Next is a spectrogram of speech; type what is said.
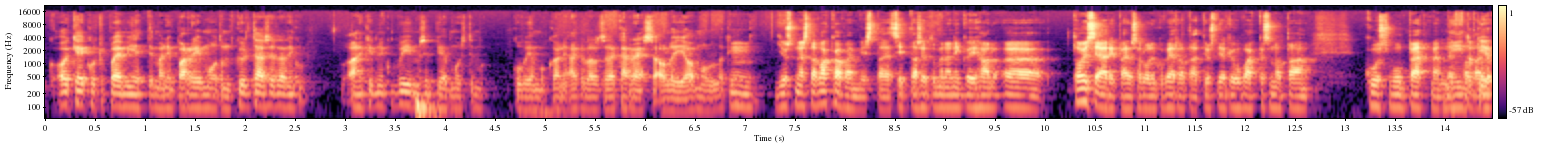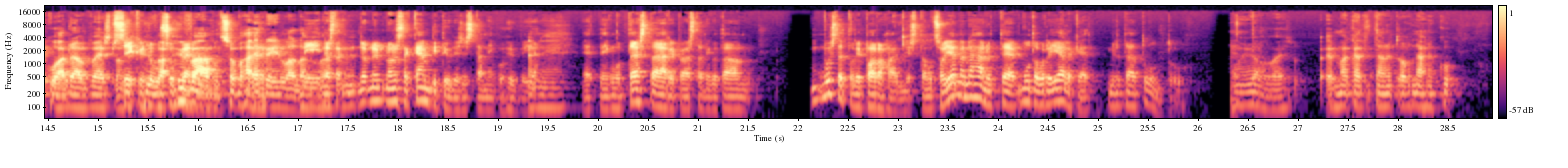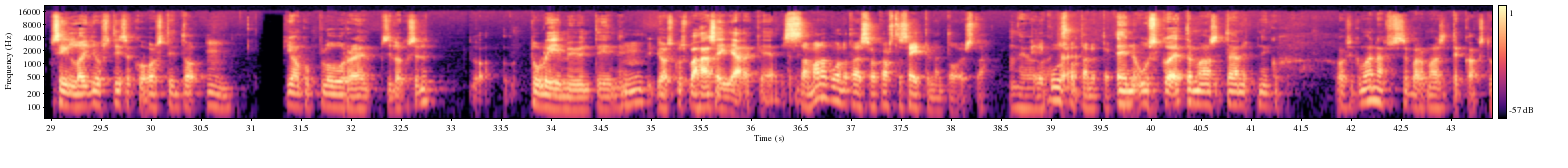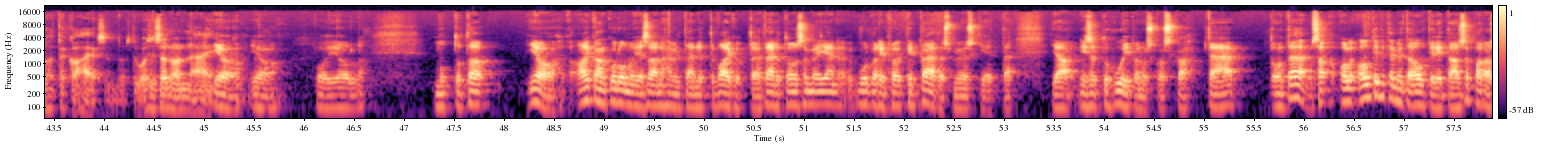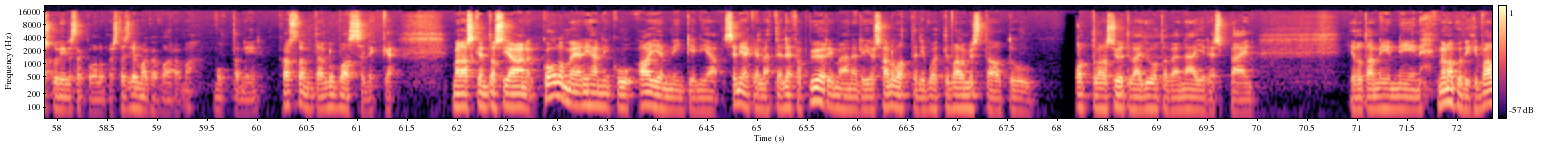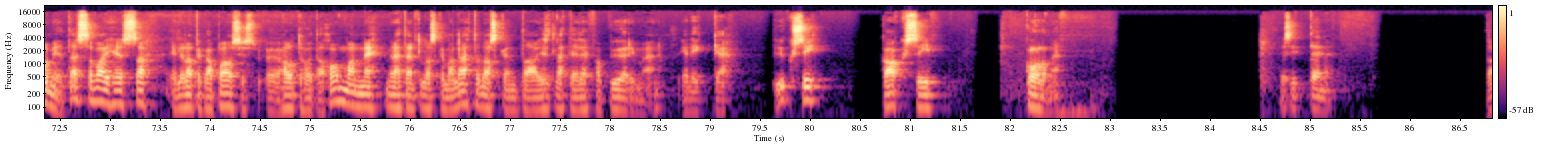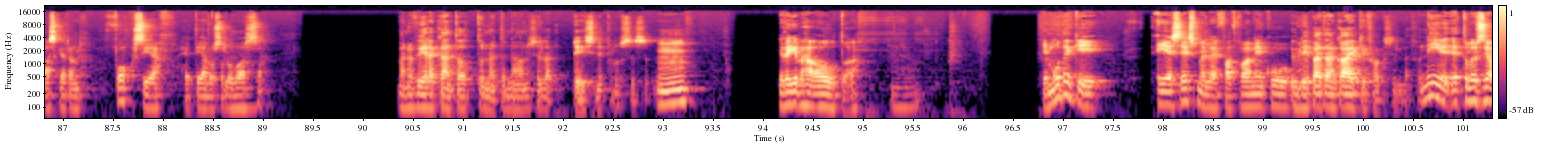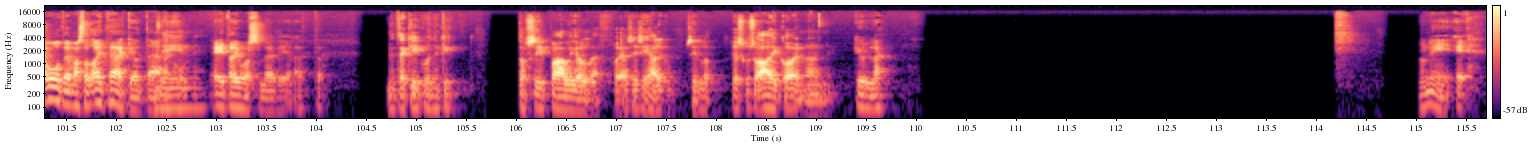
oikein kun rupeaa miettimään, niin pari muuta, mutta kyllä tämä siellä niin kuin, ainakin niin kuin viimeisimpien muistikuvien mukaan, niin aika lailla siellä käreessä oli jo mullakin. Mm, just näistä vakavemmista, että sitten taas joutuu mennä niinku ihan ö, toiseen ääripäin, jos haluaa niinku verrata, että just joku vaikka sanotaan kuusi Batman Niin, toki joku Adam West on hyvä, hyvä, mutta se on vähän eri lailla. Niin, näistä, no, ne on niistä kämpityylisistä niinku hyviä. Niin. Et niinku, mutta tästä ääripäästä niinku, tämä on, muistan, että oli parhaimmista, mutta se on jännä nähdä nyt muutaman vuoden jälkeen, että miltä tämä tuntuu. No joo, ei, en mäkään tätä nyt ole nähnyt, kun silloin justiinsa, kun ostin to, Mm. jonkun Blu-ray, silloin kun se nyt tuli myyntiin, niin Mm. joskus vähän sen jälkeen. Että, Samana vuonna taisi olla 2017, joo, eli kuusi että vuotta nyt. En usko, että mä oon sitä nyt, niin kuin, olisiko mä nähnyt se varmaan sitten 2018, voisin sanoa näin. Joo, joo, voi olla. Mutta tota, joo, aika on kulunut ja saa nähdä, tämä nyt vaikuttaa. Ja tämä nyt on se meidän Wolverine-projektin päätös myöskin, että, ja niin sanottu huipennus, koska tämä on tää, oltiin mitä mieltä oltiin, niin tämä on se paras kuin niistä kolmesta, sitä mä aika varma. Mutta niin, katsotaan mitä luvassa. Eli mä lasken tosiaan kolmeen ihan niin kuin aiemminkin, ja sen jälkeen lähtee leffa pyörimään, eli jos haluatte, niin voitte valmistautua ottamalla syötävää, juotavaa ja näin edespäin. Ja tota, niin, niin, me ollaan kuitenkin valmiita tässä vaiheessa, eli laittakaa paus, jos haluatte hoitaa hommanne. Me lähdetään nyt laskemaan lähtölaskentaa ja sitten lähtee leffa pyörimään. Eli yksi, kaksi, kolme. Ja sitten taas kerran Foxia heti alussa luvassa. Mä en ole vieläkään tottunut, että nämä on siellä Disney Plusissa. Mm. Jotenkin vähän outoa. Ja muutenkin ei edes X-Men-leffat, vaan niinku... Ylipäätään kaikki Foxin leffat. Niin, että tulee siellä outoja vasta, että ai tääkin on täällä, Niin, niin. ei tajua silleen vielä. Että... Ne teki kuitenkin tosi paljon leffoja, siis ihan silloin joskus aikoinaan. Niin Kyllä. No niin, ei.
